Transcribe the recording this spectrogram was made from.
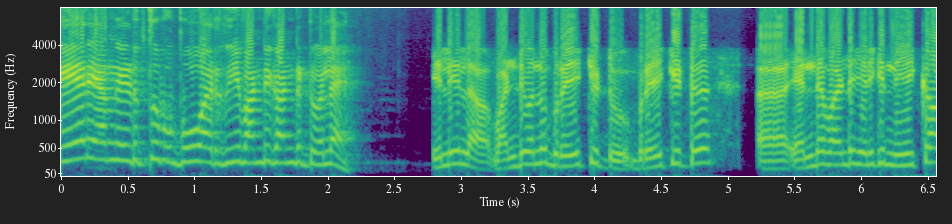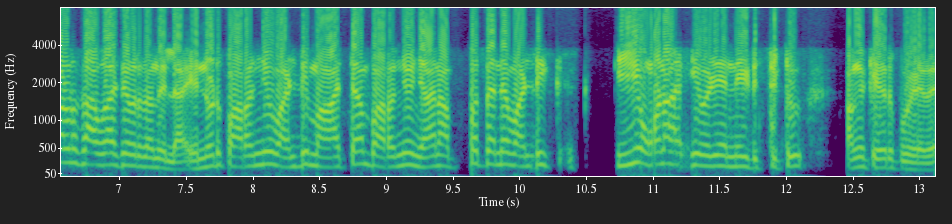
നേരെ അങ്ങ് എടുത്തു പോവായിരുന്നു. ഈ വണ്ടി കണ്ടിട്ടു അല്ലേ? ഇല്ല ഇല്ല. വണ്ടി വന്ന് ബ്രേക്ക് ഇട്ടു. ബ്രേക്ക് ഇട്ട് എന്റെ വണ്ടി എനിക്ക് നീക്കാനുള്ള സാവകാശം അവർ തന്നില്ല. എന്നോട് പറഞ്ഞു വണ്ടി മാറ്റാൻ പറഞ്ഞു. ഞാൻ അപ്പൊ തന്നെ വണ്ടി കീ ഓൺ ആക്കിയ വഴി എന്നെ ഇടിച്ചിട്ടു അങ്ങ് കയറി പോയത്.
